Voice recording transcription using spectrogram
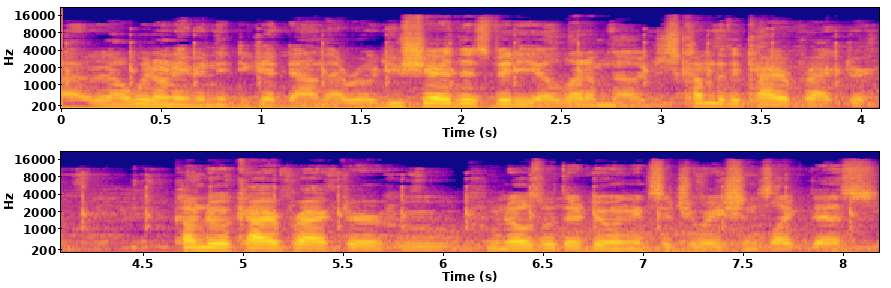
Uh, you know, we don't even need to get down that road. You share this video, let them know. Just come to the chiropractor. Come to a chiropractor who, who knows what they're doing in situations like this.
